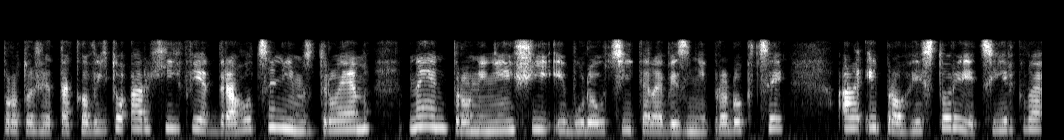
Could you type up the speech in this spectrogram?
protože takovýto archív je drahoceným zdrojem nejen pro nynější i budoucí televizní produkci, ale i pro historii církve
